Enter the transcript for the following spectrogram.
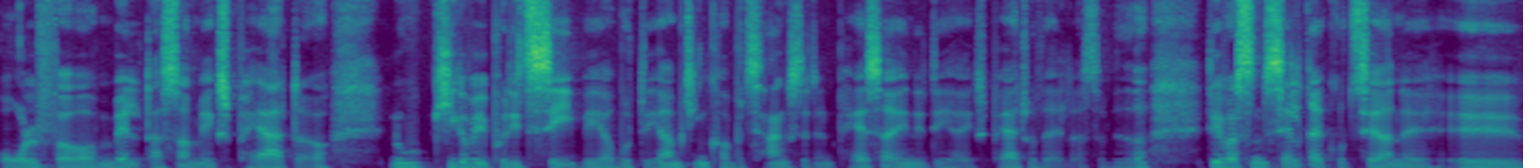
call for at melde dig som ekspert, og nu kigger vi på dit CV og vurderer, om din kompetence, den passer ind i det her ekspertudvalg og så videre. Det var sådan selvrekrutterende øh,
